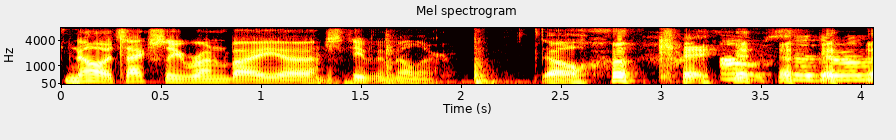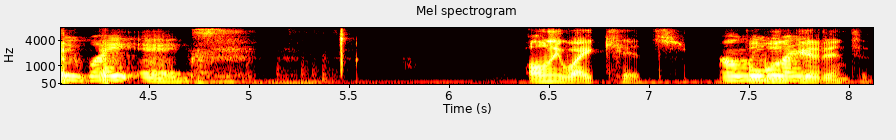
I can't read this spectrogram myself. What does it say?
No, it's actually run by uh, Stephen Miller. Oh, okay. oh, so they're only white eggs. Only white kids. Only but we'll white- get into.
